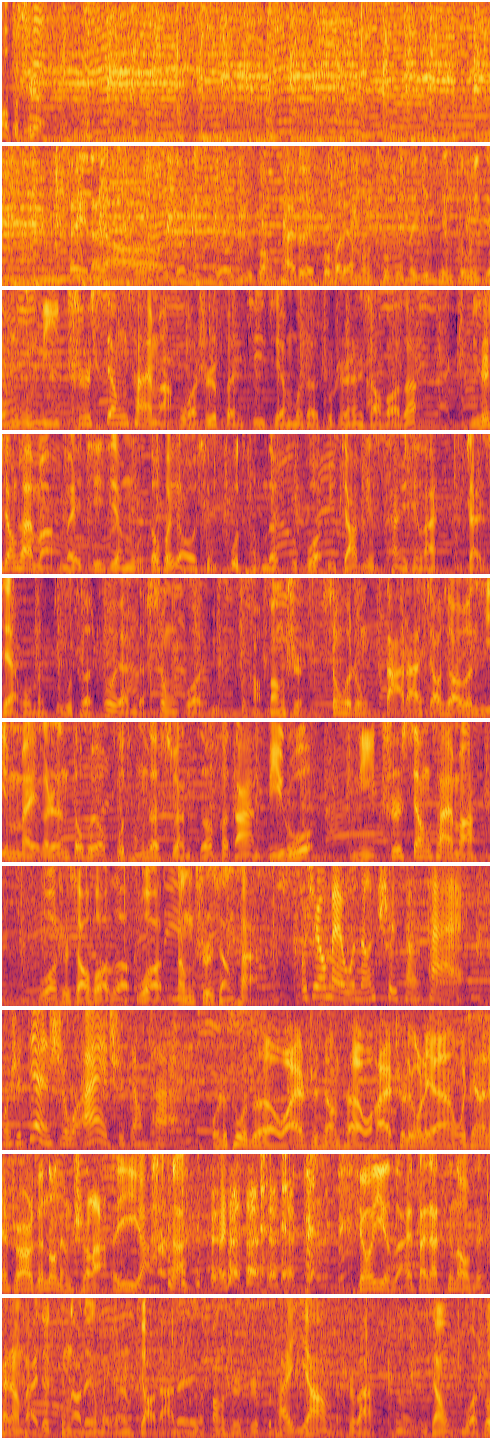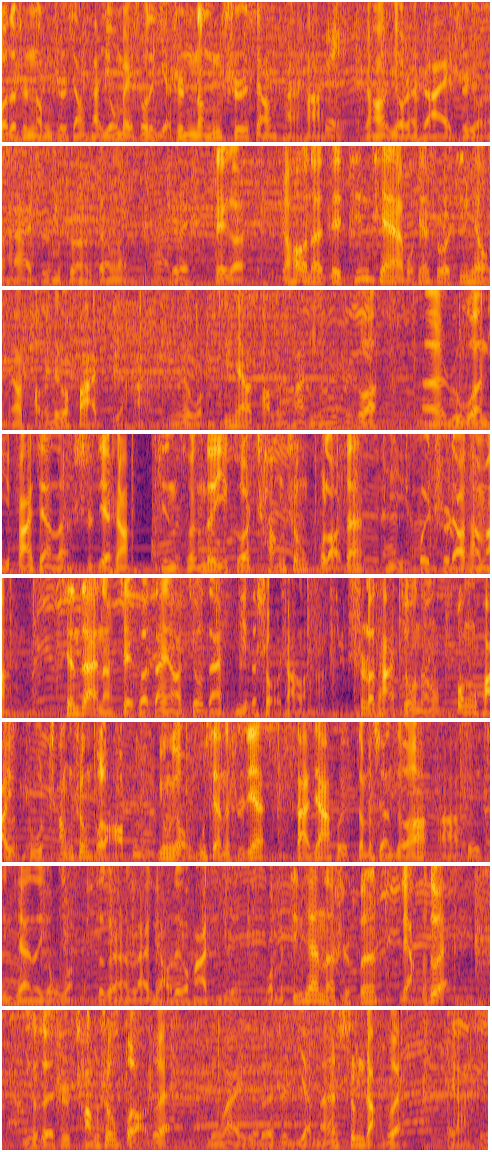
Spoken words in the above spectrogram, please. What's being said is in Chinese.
我不吃。嘿，大家好，这里是由日光派对播客联盟出品的音频综艺节目《你吃香菜吗》？我是本期节目的主持人小伙子。你吃香菜吗？每期节目都会邀请不同的主播与嘉宾参与进来，展现我们独特多元的生活与思考方式。生活中大大小小问题，每个人都会有不同的选择和答案。比如，你吃香菜吗？我是小伙子，我能吃香菜。我是优美，我能吃香菜。我是见识，我爱吃香菜。我是兔子，我爱吃香菜，我还爱吃榴莲，我现在连折耳根都能吃了。哎呀，挺有意思。哎，大家听到我们这开场白，就听到这个每个人表达的这个方式是不太一样的，是吧？嗯。你像我说的是能吃香菜，优美说的也是能吃香菜哈。对。然后有人是爱吃，有人还爱吃什么折耳根了。哎，对。这个，然后呢，这今天啊我先说说今天我们要讨论这个话题哈，因为我们今天要讨论的话题呢是说。呃，如果你发现了世界上仅存的一颗长生不老丹，你会吃掉它吗？现在呢，这颗丹药就在你的手上了啊！吃了它就能风华永驻、长生不老，拥有无限的时间。大家会怎么选择啊？所以今天呢，由我们四个人来聊这个话题。我们今天呢是分两个队，一个队是长生不老队，另外一个队是野蛮生长队。哎呀，这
